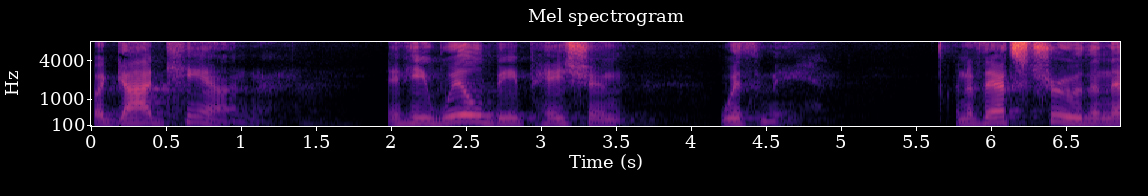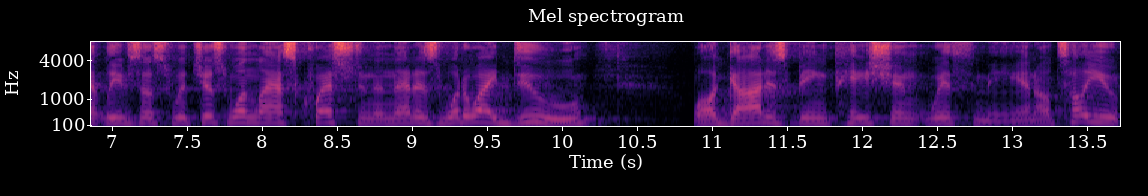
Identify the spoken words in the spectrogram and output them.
but God can. And He will be patient with me. And if that's true, then that leaves us with just one last question, and that is what do I do while God is being patient with me? And I'll tell you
